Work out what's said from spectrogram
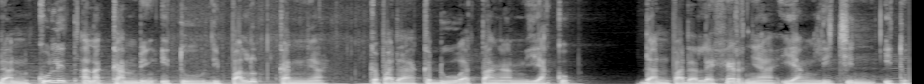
Dan kulit anak kambing itu dipalutkannya kepada kedua tangan Yakub dan pada lehernya yang licin itu.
